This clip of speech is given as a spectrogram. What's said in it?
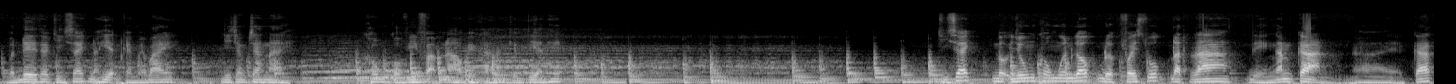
vấn đề theo chính sách nó hiện cái máy bay như trong trang này. Không có vi phạm nào về khả năng kiếm tiền hết. Chính sách nội dung không nguyên gốc được Facebook đặt ra để ngăn cản à, các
